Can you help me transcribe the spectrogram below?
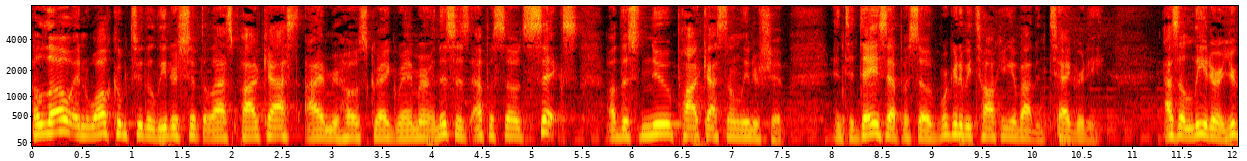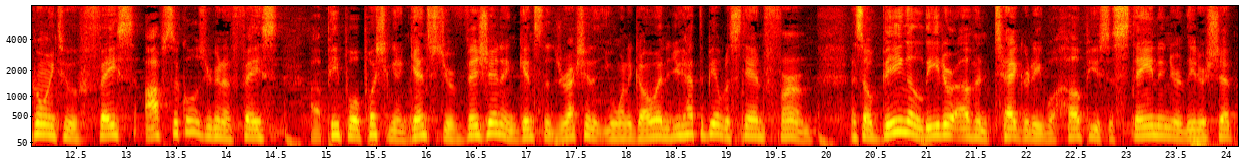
Hello and welcome to the Leadership That Lasts podcast. I am your host, Greg Raymer, and this is episode six of this new podcast on leadership. In today's episode, we're going to be talking about integrity as a leader, you're going to face obstacles. You're going to face uh, people pushing against your vision and against the direction that you want to go in, and you have to be able to stand firm. And so, being a leader of integrity will help you sustain in your leadership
